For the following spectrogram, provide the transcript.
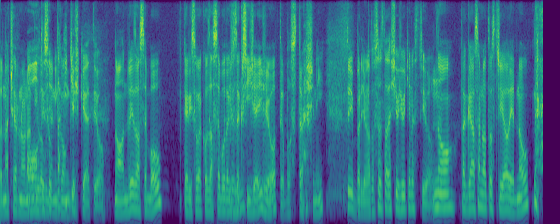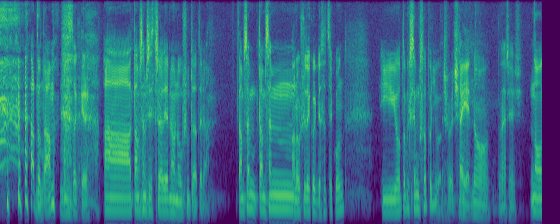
eh, na černo, na Oh, bílo ty jsou taky gongy. těžké, ty jo. No, dvě za sebou, které jsou jako za sebou, takže Mhm. se křížejí, že jo, to bylo strašný. Ty brďo, na to jsem snad ještě v životě nestřílel. No, tak já jsem na to střílel jednou a to tam. Masakr. A tam jsem si střelil jednoho no teda. Tam jsem, tam jsem, A no kolik 10 sekund? Jo, to bych se musel podívat, člověče. To je jedno, neřeš. No,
